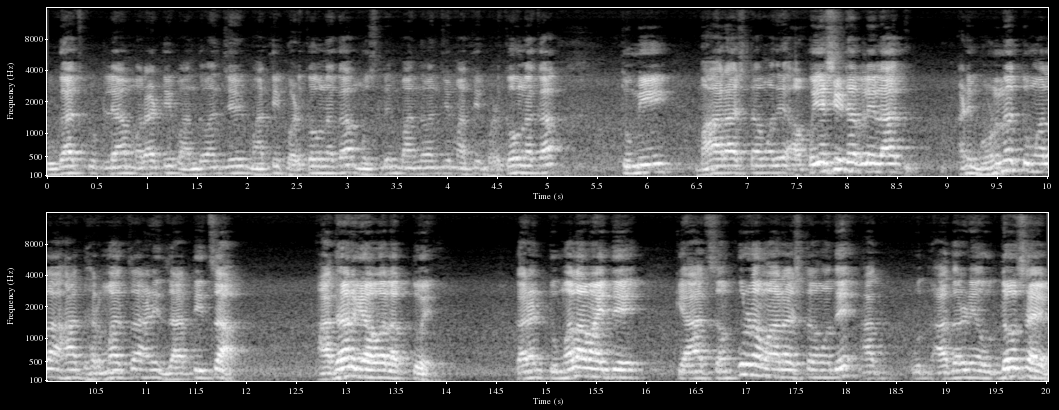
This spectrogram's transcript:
उगाच कुठल्या मराठी बांधवांची माती भडकवू नका मुस्लिम बांधवांची माती भडकवू नका. तुम्ही महाराष्ट्रामध्ये अपयशी ठरलेला आहात आणि म्हणूनच तुम्हाला हा धर्माचा आणि जातीचा आधार घ्यावा लागतोय. कारण तुम्हाला माहिती आहे की आज संपूर्ण महाराष्ट्रामध्ये उद- आदरणीय उद्धव साहेब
